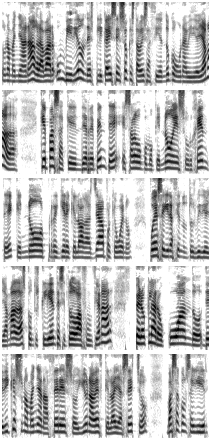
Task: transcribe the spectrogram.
una mañana, a grabar un vídeo donde explicáis eso que estabais haciendo con una videollamada. ¿Qué pasa? Que de repente es algo como que no es urgente, que no requiere que lo hagas ya, porque bueno, puedes seguir haciendo tus videollamadas con tus clientes y todo va a funcionar, pero claro, cuando dediques una mañana a hacer eso y una vez que lo hayas hecho, vas a conseguir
